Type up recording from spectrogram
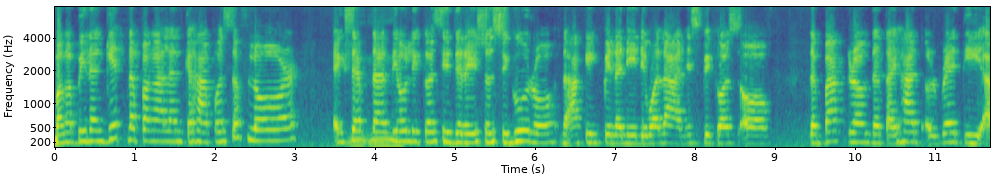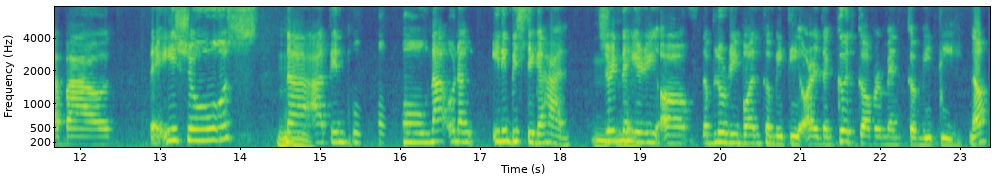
mga binanggit na pangalan kahapon sa floor except that the only consideration siguro na aking pinaniniwalaan is because of the background that I had already about the issues na atin po pong naunang inimbestigahan during the hearing of the Blue Ribbon Committee or the Good Government Committee, no?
